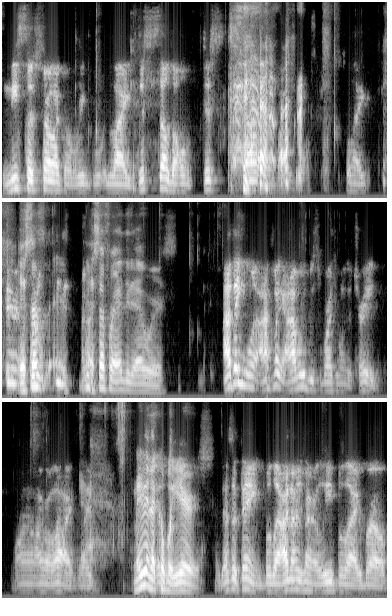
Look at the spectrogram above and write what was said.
needs to start like a re like just sell the whole just sell everybody. like Except, except for Anthony Edwards. I think he went, I think I would be surprised he went to trade. I'm not gonna lie. Like Maybe in a couple years. that's the thing. But like I know he's not gonna leave, but like bro,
